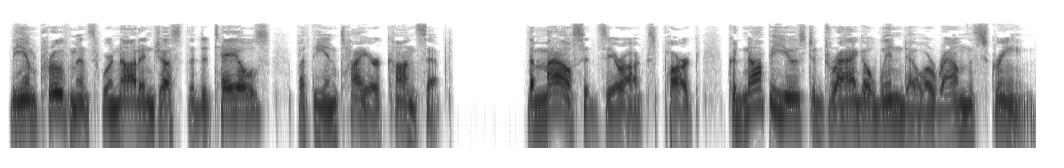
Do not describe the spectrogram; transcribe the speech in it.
The improvements were not in just the details, but the entire concept. The mouse at Xerox PARC could not be used to drag a window around the screen.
